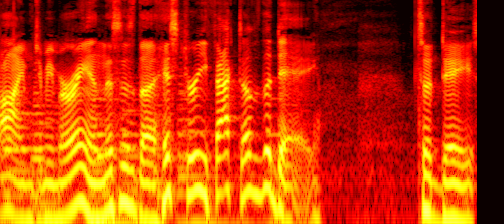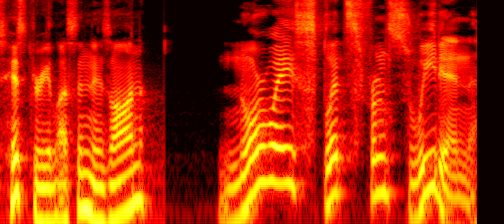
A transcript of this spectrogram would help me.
I'm Jimmy Murray, and this is the History Fact of the Day. Today's history lesson is on Norway splits from Sweden.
